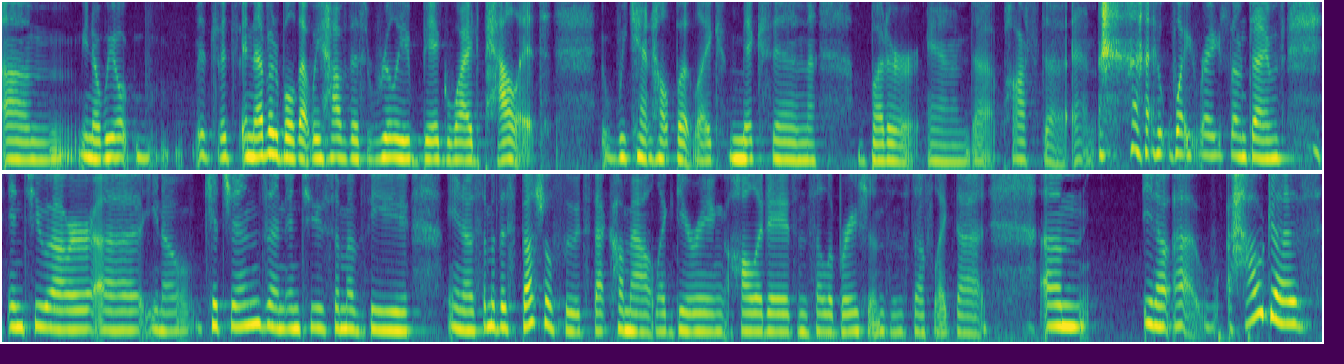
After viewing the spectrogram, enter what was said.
um, you know, we it's it's inevitable that we have this really big wide palette we can't help but like mix in butter and uh, pasta and white rice sometimes into our uh, you know kitchens and into some of the you know some of the special foods that come out like during holidays and celebrations and stuff like that. Um, you know uh, how does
